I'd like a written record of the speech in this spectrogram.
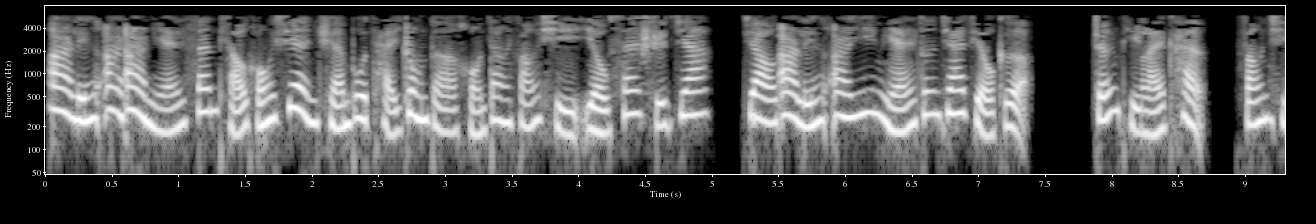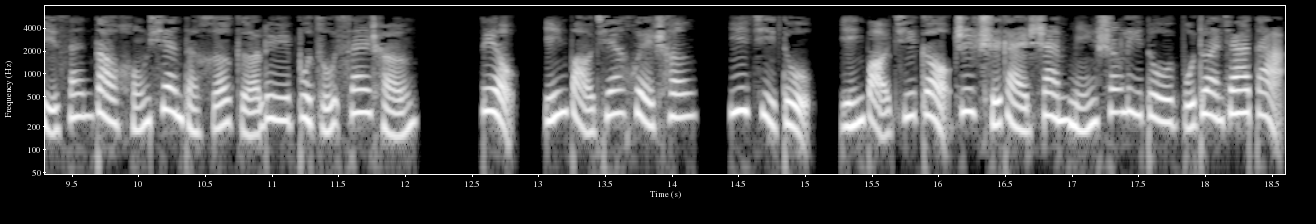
二零二二年三条红线全部踩中的红档房企有三十家。较二零二一年增加九个。整体来看，房企三道红线的合格率不足三成。六，银保监会称，一季度银保机构支持改善民生力度不断加大，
